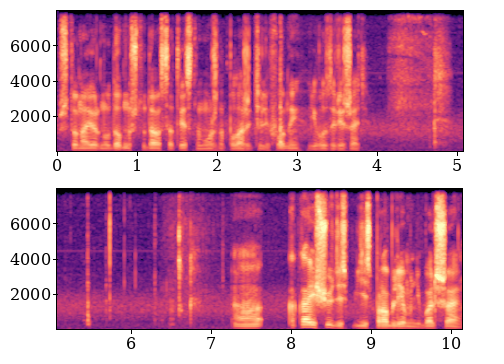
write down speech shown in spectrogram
что, наверное, удобно, что туда, соответственно, можно положить телефон и его заряжать. Э, какая еще здесь есть проблема небольшая?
